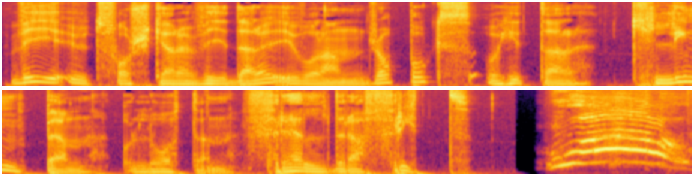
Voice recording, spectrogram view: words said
Vi utforskar vidare i våran Dropbox och hittar Klimpen och låten Föräldrafritt. Wow!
